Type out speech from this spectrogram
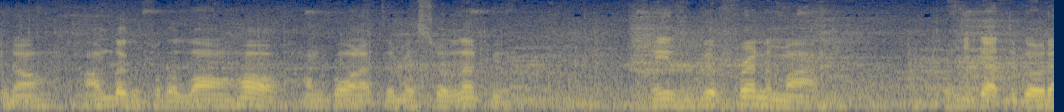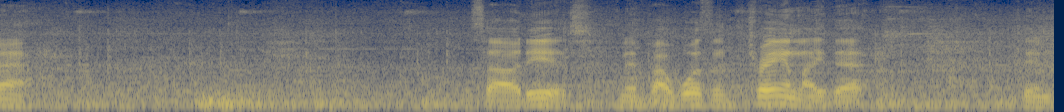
You know, I'm looking for the long haul. I'm going after Mr. Olympia. He's a good friend of mine, but he got to go down. That's how it is. And if I wasn't trained like that, then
